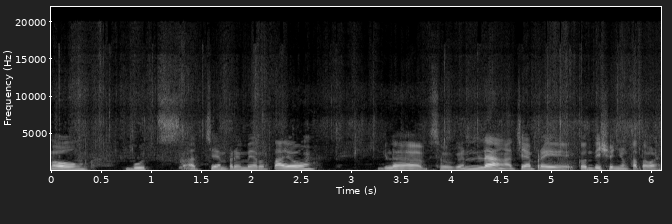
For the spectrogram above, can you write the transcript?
maong boots at syempre meron tayong gloves. So ganun lang. At syempre condition yung katawan.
